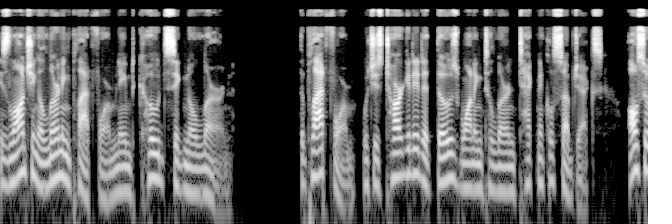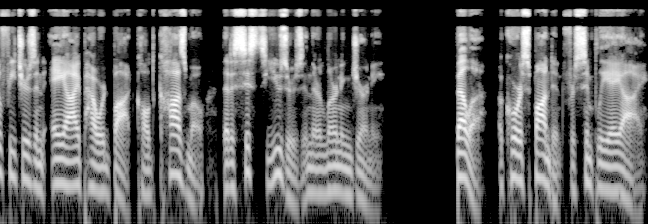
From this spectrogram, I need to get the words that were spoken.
is launching a learning platform named CodeSignal Learn. The platform, which is targeted at those wanting to learn technical subjects, also features an AI powered bot called Cosmo that assists users in their learning journey. Bella, a correspondent for Simply AI,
